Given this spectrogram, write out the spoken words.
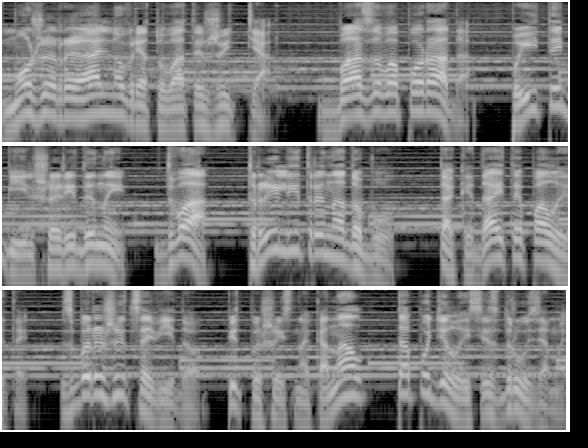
може реально врятувати життя. Базова порада: пийте більше рідини 2-3 літри на добу та кидайте палити. Збережи це відео, підпишись на канал та поділись із друзями.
